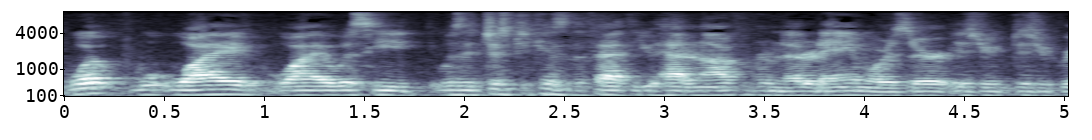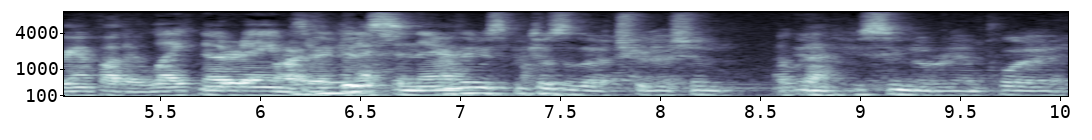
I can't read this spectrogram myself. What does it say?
What? Why? Why was he? Was it just because of the fact that you had an offer from Notre Dame, or is there? Is your does your grandfather like Notre Dame? Is I there a think it's connection I think it's because of the tradition. Okay. And he's seen Notre Dame play,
